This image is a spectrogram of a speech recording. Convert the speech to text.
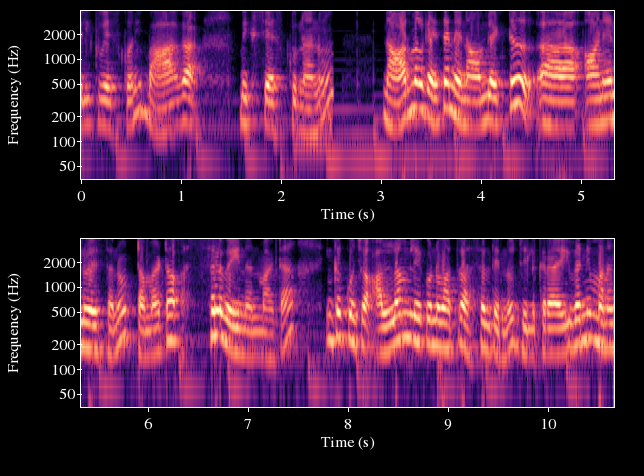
మిల్క్ వేసుకొని బాగా మిక్స్ చేసుకున్నాను. నార్మల్గా అయితే నేను ఆమ్లెట్ ఆనియన్ వేస్తాను. టమాటో అస్సలు వేయను అనమాట ఇంకా కొంచెం అల్లం లేకుండా మాత్రం అస్సలు తిన్ను. జీలకర్ర ఇవన్నీ మనం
